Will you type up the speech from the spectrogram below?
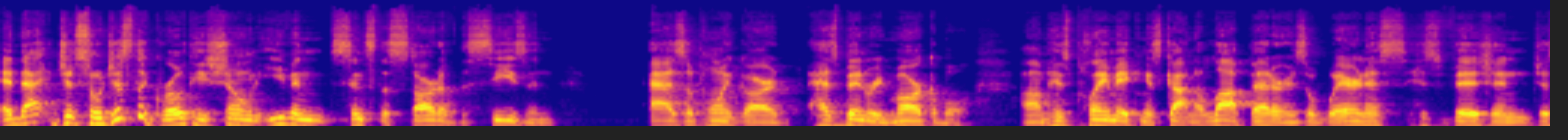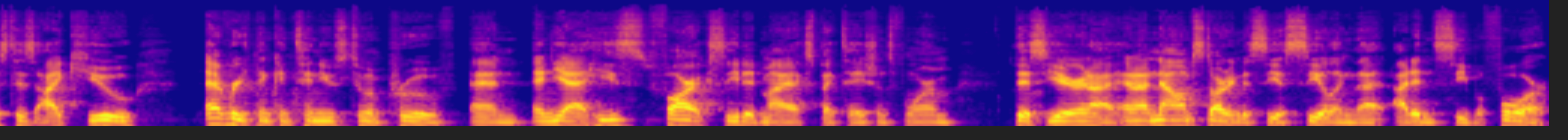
and that just so just the growth he's shown even since the start of the season as a point guard has been remarkable. Um, his playmaking has gotten a lot better. His awareness, his vision, just his IQ everything continues to improve. And and yeah, he's far exceeded my expectations for him this year. And I and I, now I'm starting to see a ceiling that I didn't see before,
